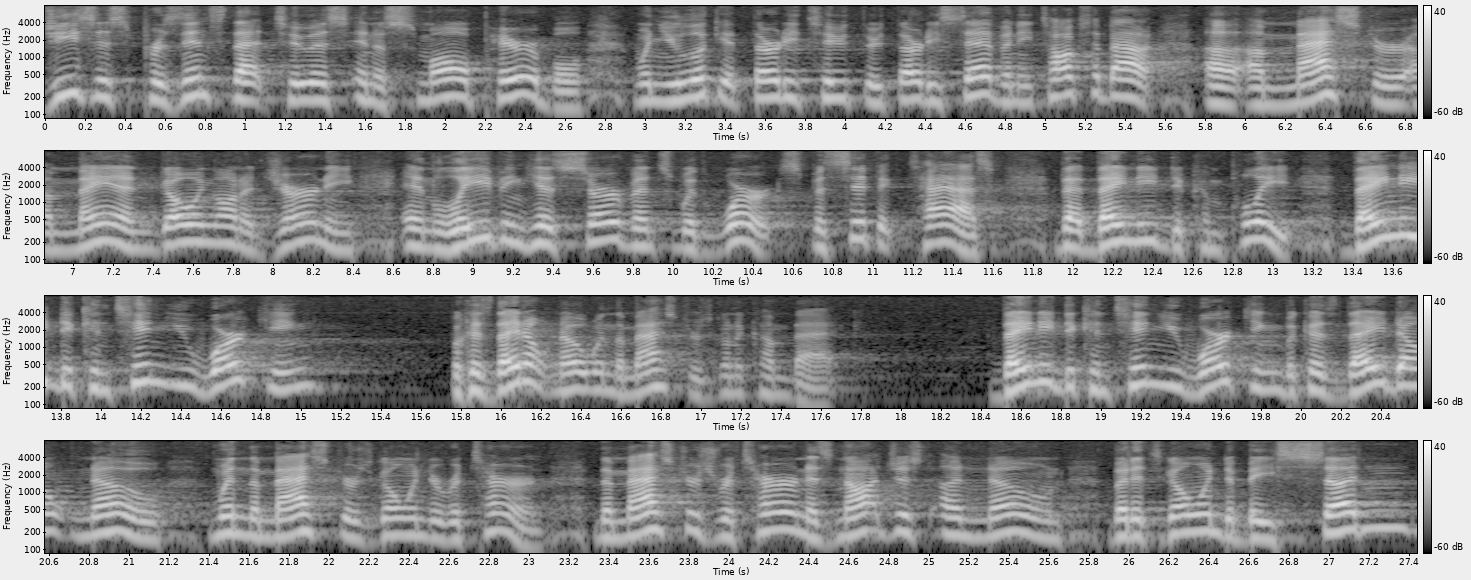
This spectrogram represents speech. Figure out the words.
Jesus presents that to us in a small parable. When you look at 32 through 37, he talks about a, a, master, a man going on a journey and leaving his servants with work, specific tasks that they need to complete. They need to continue working because they don't know when the master is going to come back. They need to continue working because they don't know when the master is going to return. The master's return is not just unknown, but it's going to be sudden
